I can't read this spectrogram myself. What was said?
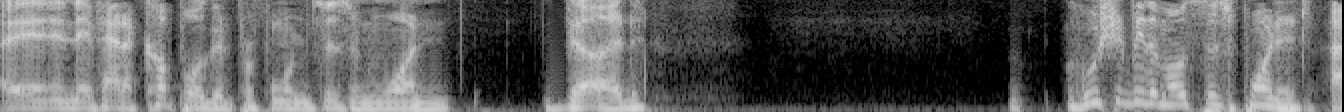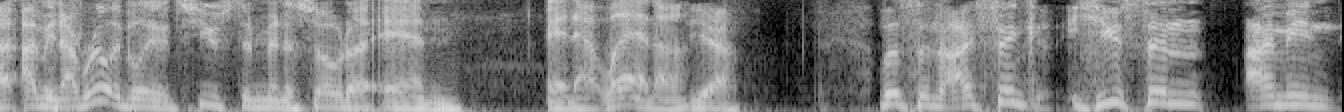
And they've had a couple of good performances and one dud. Who should be the most disappointed? I, I mean, I really believe it's Houston, Minnesota, and and Atlanta. Yeah. Listen, I think Houston, I mean,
